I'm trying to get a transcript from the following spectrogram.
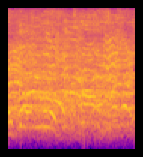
And then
